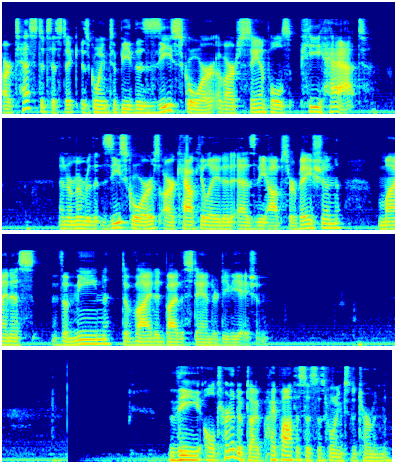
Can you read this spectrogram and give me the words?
our test statistic is going to be the z-score of our sample's p hat, and remember that z-scores are calculated as the observation minus the mean divided by the standard deviation. The alternative hypothesis is going to determine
